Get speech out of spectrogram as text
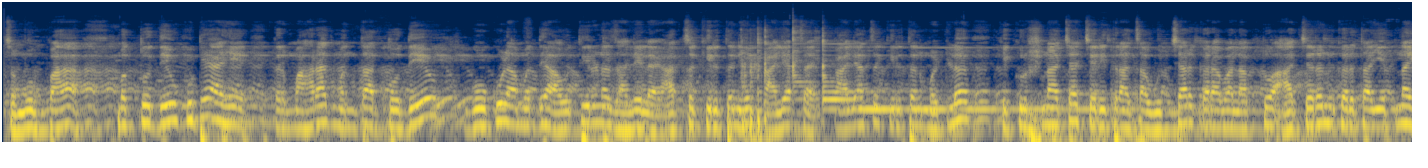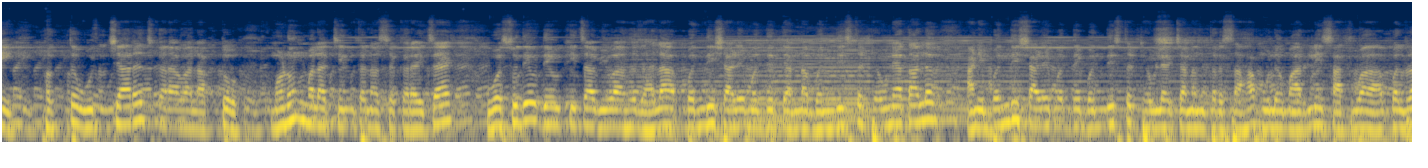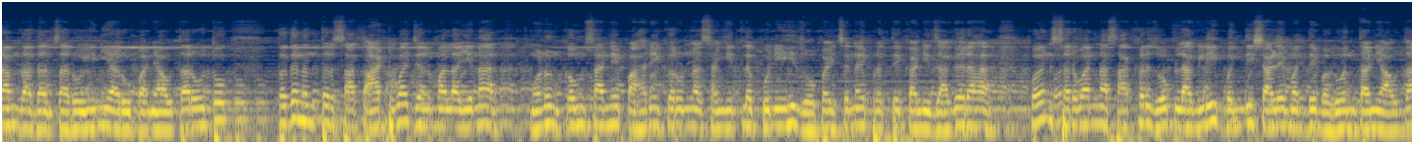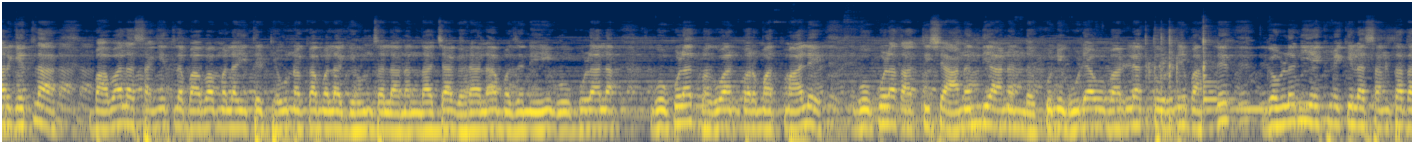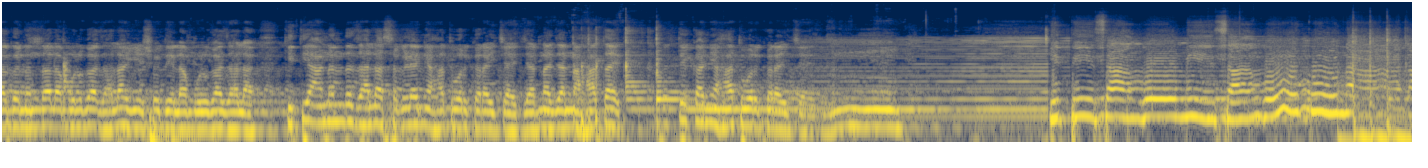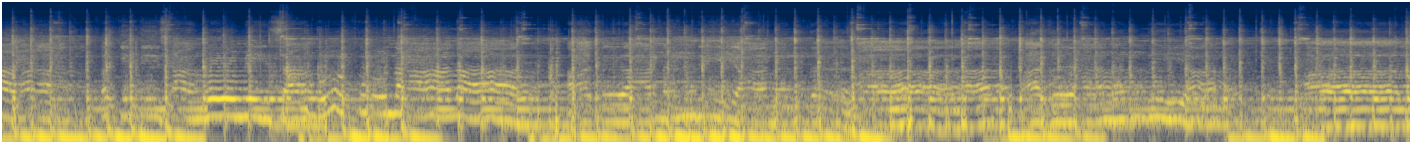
मुख पहा. मग तो देव कुठे आहे? तर महाराज म्हणतात तो देव गोकुळामध्ये अवतीर्ण झालेला आहे. आजचं कीर्तन हे काल्याचं आहे. काल्याचं कीर्तन म्हटलं की कृष्णाच्या चरित्राचा उच्चार करावा लागतो. आचरण करता येत नाही. फक्त उच्चारच करावा लागतो. म्हणून मला चिंतन असं करायचं आहे. वसुदेव देवकीचा विवाह झाला. बंदी शाळेमध्ये त्यांना बंदिस्त ठेवण्यात आलं आणि बंदी शाळेमध्ये बंदिस्त ठेवल्याच्या नंतर सहा मुलं मारली. सातवा बलराम दादांचा रोहिणी या रूपाने अवतार होतो. तदनंतर सात आठवा जन्माला येणार. म्हणून कंसाने पहारेकरूंना सांगितलं कुणीही झोपायचं नाही प्रत्येकाने जागं राहा. पण सर्वांना साखर झोप लागली. बंदी शाळेमध्ये भगवंतानी अवतार घेतला. बाबाला सांगितलं बाबा मला इथे ठेवू नका. मला घेऊन चला. आनंदाच्या घराला मजनेही गोकुळाला गोकुळात भगवान परमात्मा आले. गोकुळात अतिशय आनंदी आनंद. कुणी गुड्या उभारल्या तोरणे बांधलेत. गवळणी एकमेकीला सांगतात अगं नंदाला मुलगा झाला यशोदेला मुलगा झाला. किती आनंद झाला सगळ्यांनी हात वर करायचे आहेत ज्यांना ज्यांना हात आहेत प्रत्येकाने हात वर करायचे आहेत. किती सांगू मी सांगू कुणाला किती सांगू मी सांगू कुणाला आज आनंदी आनंद झाला आज आनंदी आनंद झाला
